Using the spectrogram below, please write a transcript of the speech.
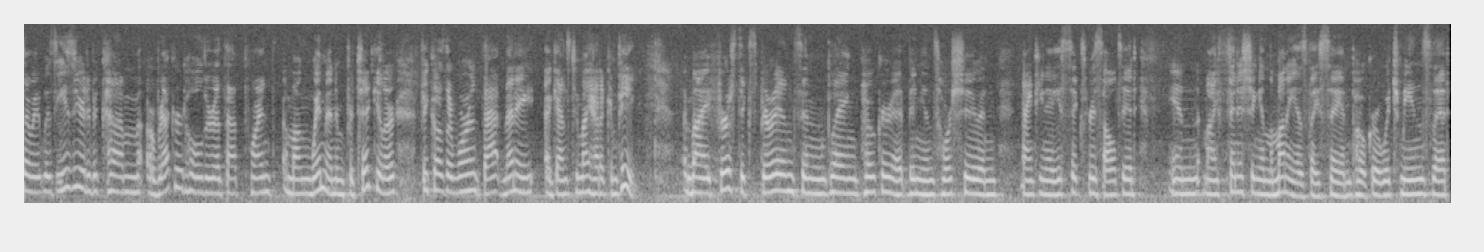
So it was easier to become a record holder at that point among women in particular because there weren't that many against whom I had to compete. My first experience in playing poker at Binion's Horseshoe in 1986 resulted in my finishing in the money, as they say in poker, which means that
